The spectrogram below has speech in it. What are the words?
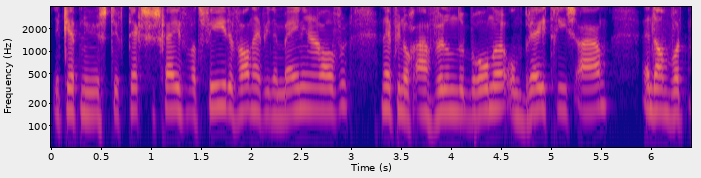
ik heb nu een stuk tekst geschreven. Wat vind je ervan? Heb je een mening erover? En heb je nog aanvullende bronnen? Ontbreekt er iets aan? En dan wordt,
